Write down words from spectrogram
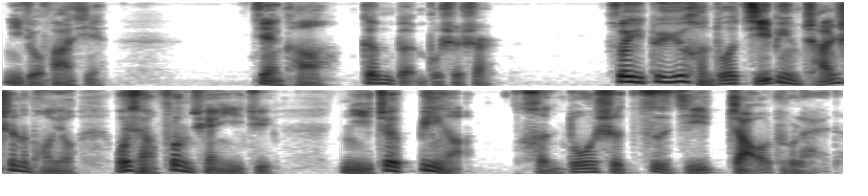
你就发现健康根本不是事儿。所以，对于很多疾病缠身的朋友，我想奉劝一句：你这病啊，很多是自己找出来的。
